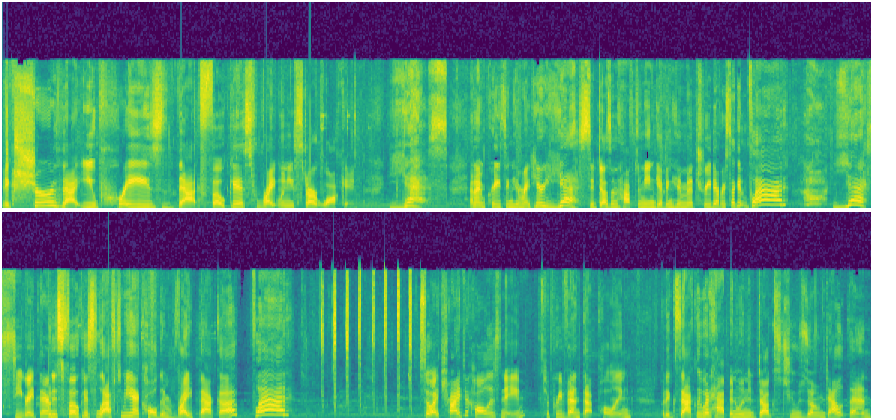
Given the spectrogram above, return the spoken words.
Make sure that you praise that focus right when you start walking. Yes, and I'm praising him right here. Yes, it doesn't have to mean giving him a treat every second. Vlad, yes, see right there. When his focus left me, I called him right back up. Vlad. So I tried to call his name to prevent that pulling, but exactly what happened when the dog's too zoned out then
